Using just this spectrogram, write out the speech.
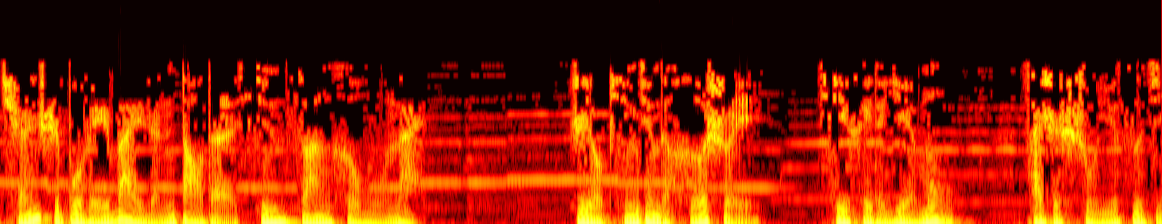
全是不为外人道的辛酸和无奈。只有平静的河水，漆黑的夜幕。才是属于自己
